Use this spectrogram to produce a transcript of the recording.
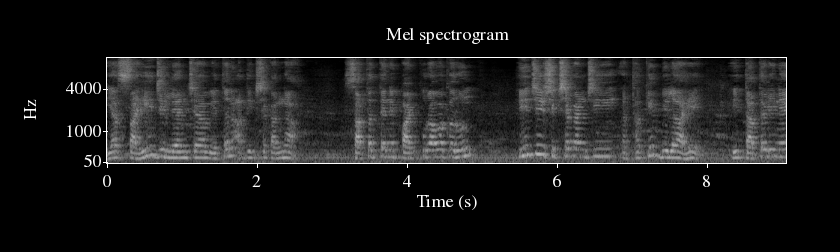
या साही जिल्ह्यांच्या वेतन अधीक्षकांना सातत्याने पाठपुरावा करून ही जी शिक्षकांची थकीत बिलं आहे ही तातडीने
